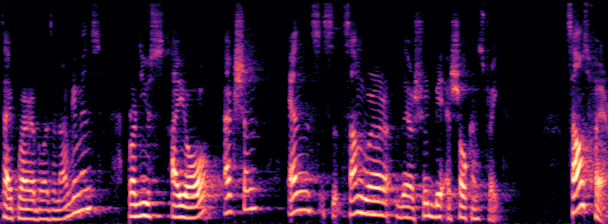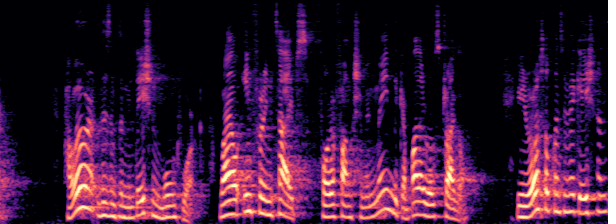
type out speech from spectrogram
type variable as an argument, produce IO action, and somewhere there should be a show constraint. Sounds fair. However, this implementation won't work. While inferring types for a function in main, the compiler will struggle. Universal quantifications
